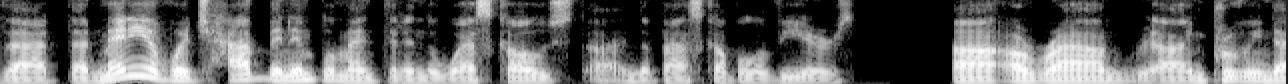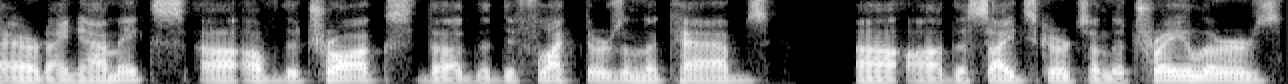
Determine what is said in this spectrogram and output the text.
that that many of which have been implemented in the West Coast uh, in the past couple of years uh, around uh, improving the aerodynamics uh, of the trucks, the the deflectors on the cabs, the side skirts on the trailers.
